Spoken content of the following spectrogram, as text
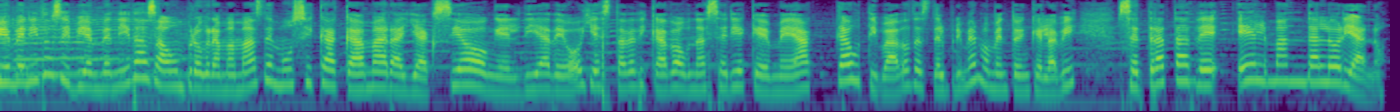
Bienvenidos y bienvenidas a un programa más de música, cámara y acción. El día de hoy está dedicado a una serie que me ha cautivado desde el primer momento en que la vi. Se trata de El Mandaloriano.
